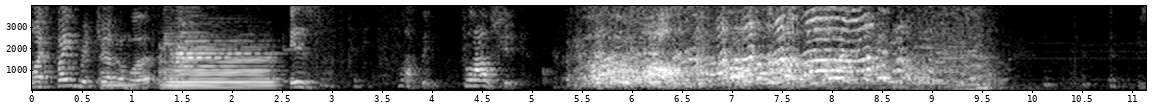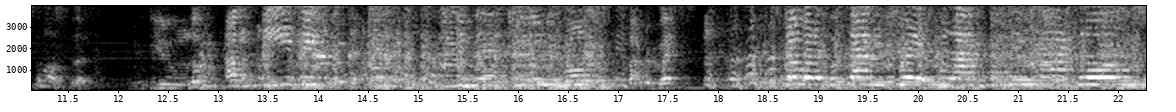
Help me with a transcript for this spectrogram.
my favourite German mm. word is, is it fluffy? Flauschig. What's the last verse? You look uneasy. You move too wrong. Let's think about requests. There's nowhere to put down your tray without moving my clothes.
